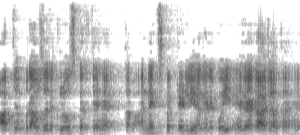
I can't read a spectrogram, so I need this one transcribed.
आप जब ब्राउज़र क्लोज करते हैं, तब अनएक्सपेक्टेडली अगर कोई एरर आ जाता है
